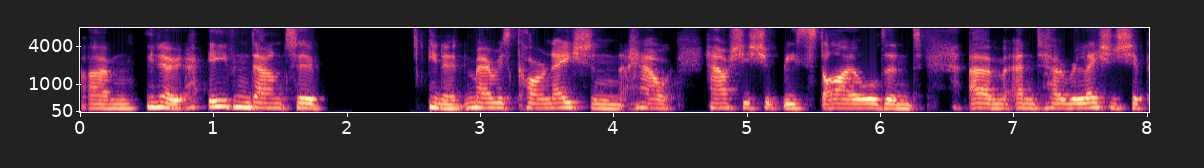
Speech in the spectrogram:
Um, you know, even down to you know Mary's coronation, how how she should be styled, and um, and her relationship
